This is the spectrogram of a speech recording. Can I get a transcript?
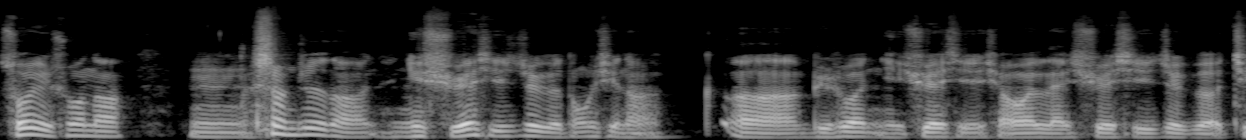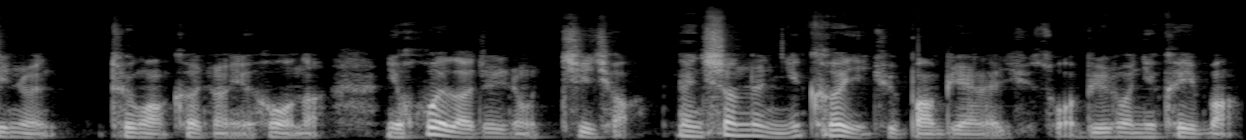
所以说呢，嗯，甚至呢，你学习这个东西呢，呃，比如说你学习小薇来学习这个精准推广课程以后呢，你会了这种技巧，那你甚至你可以去帮别人来去做，比如说你可以帮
